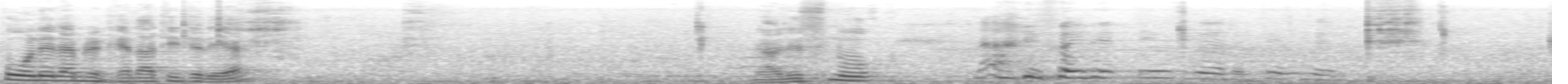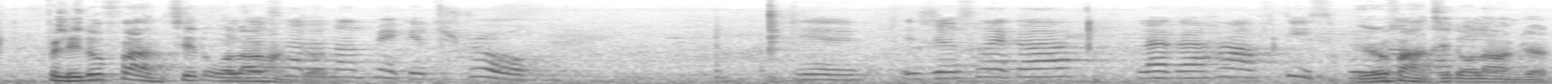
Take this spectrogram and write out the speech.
whole day them drinking that tea today. Now the smoke. I find it tastes good. It tastes good. Philly don't fancy it all a just hundred. not make it strong. Yeah, it's just like a like a half teaspoon. You don't fancy it all a hundred.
